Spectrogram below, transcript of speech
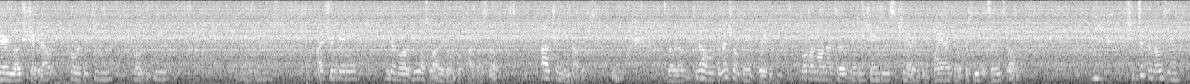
very well. You should check it out. Prolific TV. Prolific Media. Live stream gaming. He does a lot of, he does a lot of his own podcast stuff. A lot of trending topics. Mm-hmm. but um, no, with the retrograde thing, told my mom not to make any changes. She had anything planned, don't just leave it set in stone. She took the notes and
